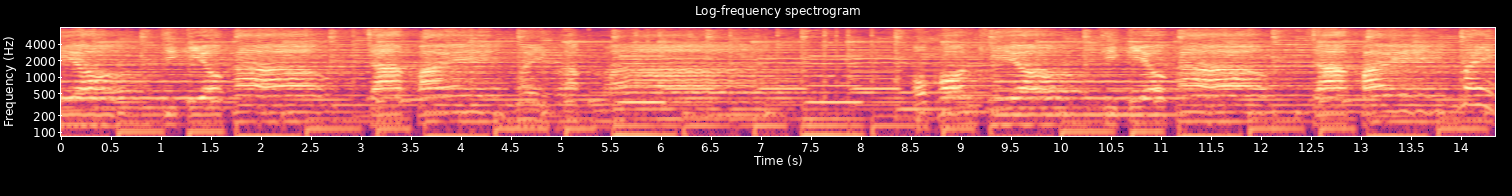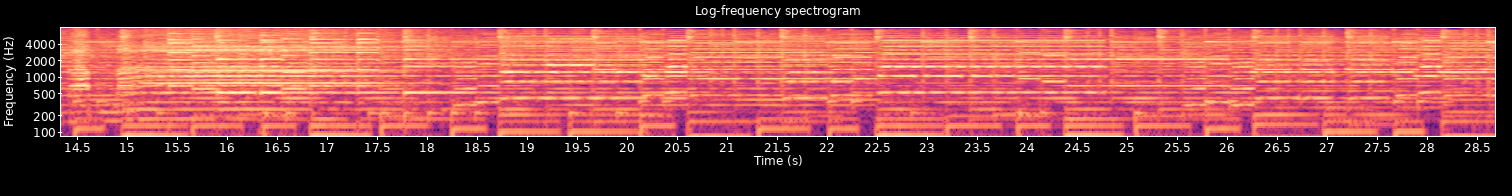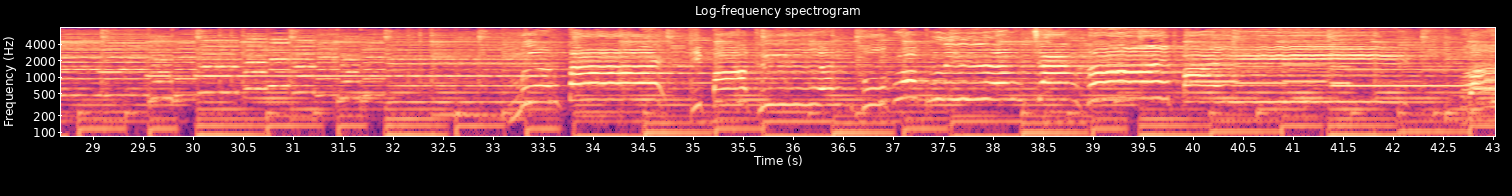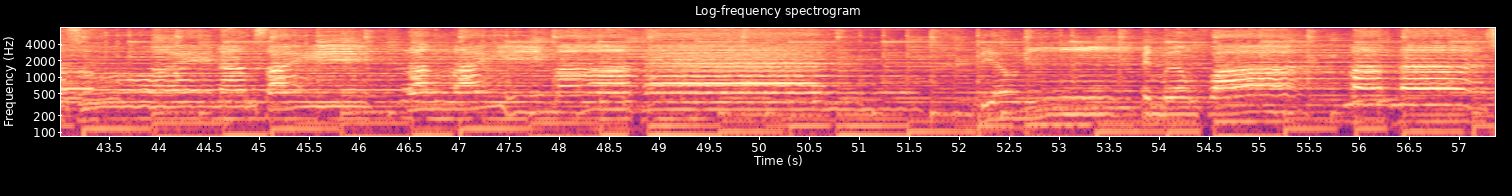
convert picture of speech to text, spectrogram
ดียว ที่เกี่ยวข้าวจากไปไม่กลับมาเอาคอนเขียวที่เกี่ยวข้าวจากไปไม่กลับมา เมืองฟ้ามากหน้า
